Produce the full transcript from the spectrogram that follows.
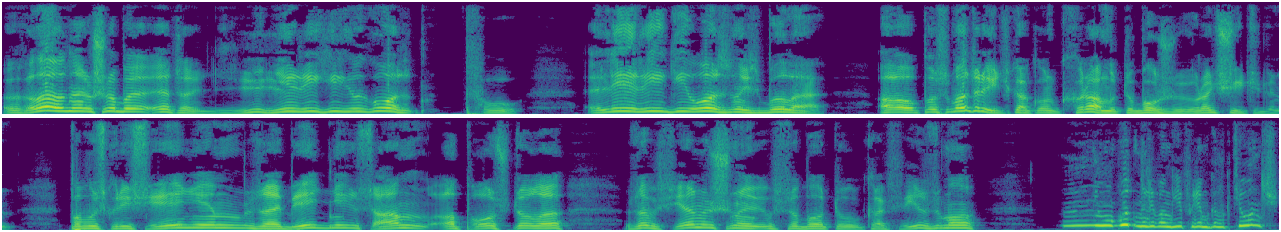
Главное, чтобы это... Религиоз... Фу... Религиозность была. А посмотрите, как он к храму-то Божию рачителен. По воскресеньям, за обедней сам апостола, за всеночной в субботу кафизму. Не угодно ли вам, Ефрем Галактионович,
